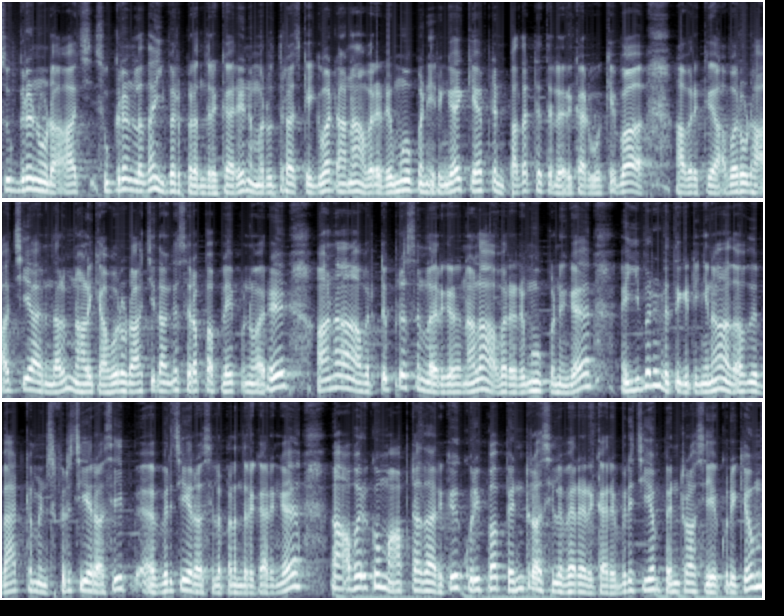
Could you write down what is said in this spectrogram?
சுக்ரனோட ஆட்சி சுக்ரனில் தான் இவர் பிறந்திருக்காரு. நம்ம ருத்ராஜ் கெக்வாட் ஆனால் அவரை ரிமூவ் பண்ணிடுங்க கேப்டன் பதட்டத்தில் இருக்கார் ஓகேவா அவருக்கு அவரோட ஆட்சியாக இருந்தாலும் நாளைக்கு அவரோட ஆட்சி தாங்க சிறப்பாக ப்ளே பண்ணுவார். ஆனால் அவர் டிப்ரெஷனில் இருக்கிறதுனால அவரை ரிமூவ் பண்ணுங்கள் இவர் எடுத்துக்கிட்டிங்கன்னா அதாவது பேட் கமெண்ட்ஸ் விருச்சிக ராசி அஹ் விருச்சிக ராசியில் பிறந்திருக்காருங்க. அவருக்கும் ஆப்டாக தான் இருக்குது குறிப்பாக பெண் ராசியில் வேறு இருக்கார். விருச்சியம் பெண் ராசியை குறிக்கும்.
